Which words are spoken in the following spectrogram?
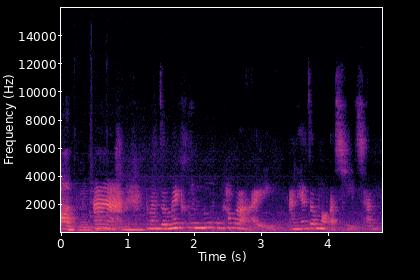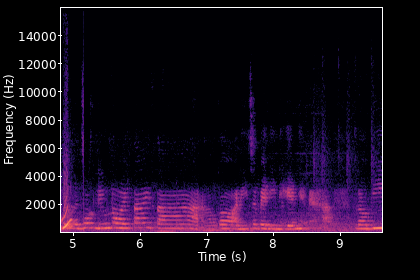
อ่อนเกินไปอ่าใช่ไหมมันจะไม่ขึ้นรูปเท่าไหร่ อันเนี้ยจะเหมาะกับฉีดชั้นเป็นพวกริ้วรอยใต้ตา แล้วก็อันนี้จะเป็นอินเทนเห็นไหมคะเราดี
